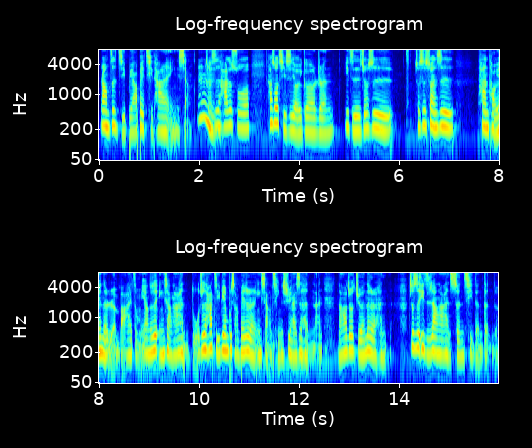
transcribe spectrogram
让自己不要被其他人影响？”嗯，就是他就说，他说其实有一个人一直就是就是算是。他很讨厌的人吧，还怎么样？就是影响他很多，就是他即便不想被这个人影响情绪，还是很难。然后就觉得那个人很，就是一直让他很生气等等的。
